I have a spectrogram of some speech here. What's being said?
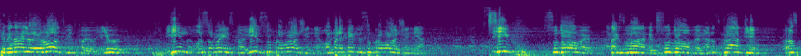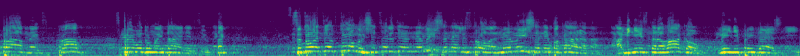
кримінальною розвідкою і він особисто вів супроводження, оперативне супроводження всіх судових, так званих судових, а насправді розправних справ з приводу майданівців. Так ситуація в тому, що ця людина не лише не ілюстрована, не лише не покарана, а міністр Аваков нині прийдешній.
